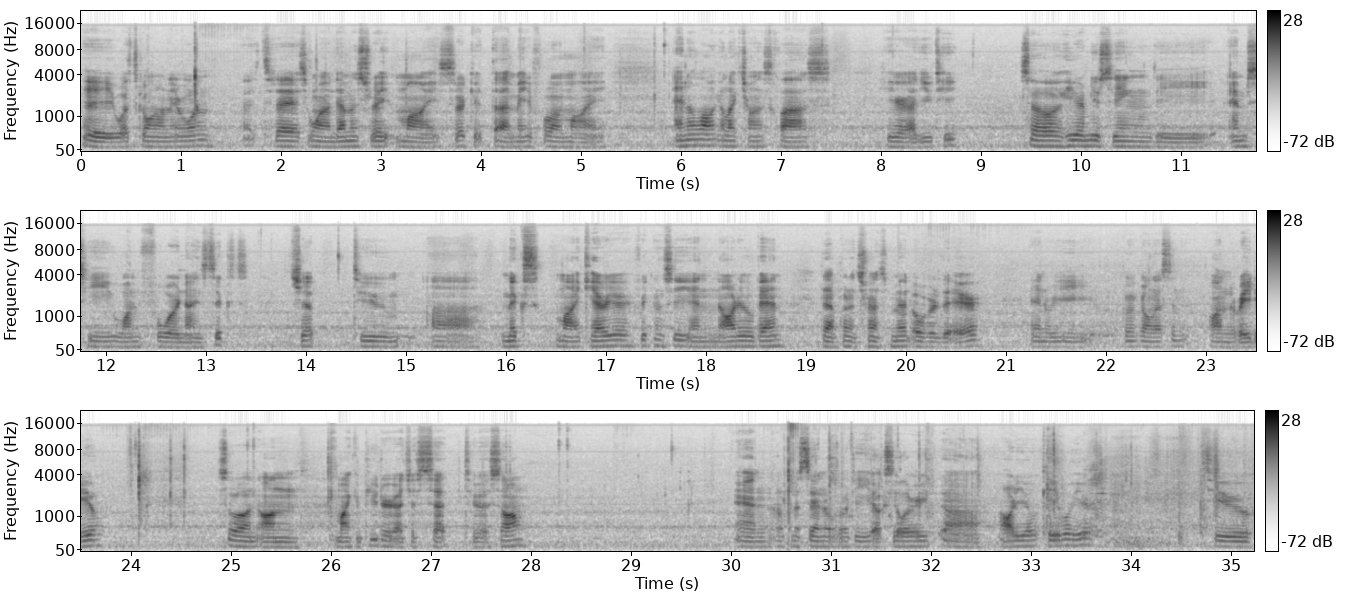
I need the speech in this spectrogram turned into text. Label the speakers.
Speaker 1: Hey, what's going on everyone? Uh, today I just want to demonstrate my circuit that I made for my analog electronics class here at UT. So here I'm using the MC1496 chip to uh, mix my carrier frequency and audio band that I'm going to transmit over the air and we, we're going to listen on the radio. So on, on my computer I just set to a song and I'm going to send over the auxiliary uh, audio cable here to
